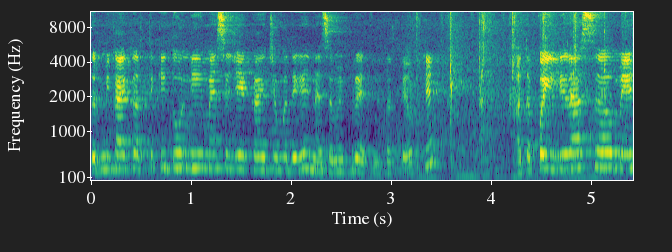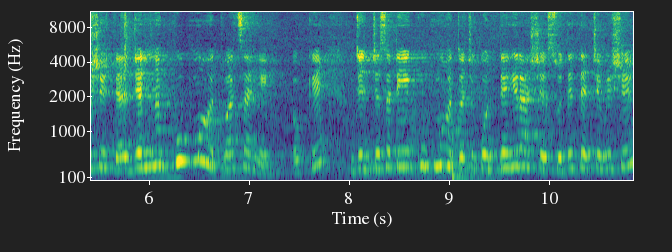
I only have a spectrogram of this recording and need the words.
तर मी काय करते की दोन्ही मेसेज एका ह्याच्यामध्ये घेण्याचा मी प्रयत्न करते ओके आता पहिली रास मेष येते ज्यांना खूप महत्त्वाचं आहे ओके? ज्यांच्यासाठी खूप महत्त्वाचे कोणत्याही राशी असू दे त्याच्याविषयी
